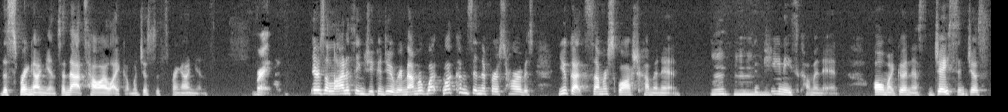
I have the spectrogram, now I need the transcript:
the spring onions, and that's how I like them with just the spring onions. Right. There's a lot of things you can do. Remember what what comes in the first harvest? You've got summer squash coming in, hmm zucchini's coming in. Oh my goodness. Jason just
